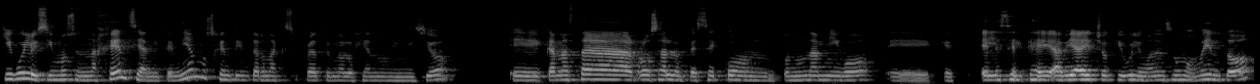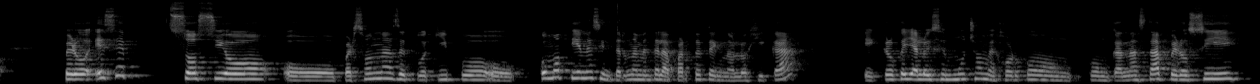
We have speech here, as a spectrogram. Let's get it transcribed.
Kiwi lo hicimos en una agencia, ni teníamos gente interna que supiera tecnología en un inicio. Eh, Canasta Rosa lo empecé con, un amigo, eh, que él es el que había hecho Kiwi Limón en su momento, pero ese socio o personas de tu equipo o cómo tienes internamente la parte tecnológica. Eh, creo que ya lo hice mucho mejor con, Canasta, pero sí,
